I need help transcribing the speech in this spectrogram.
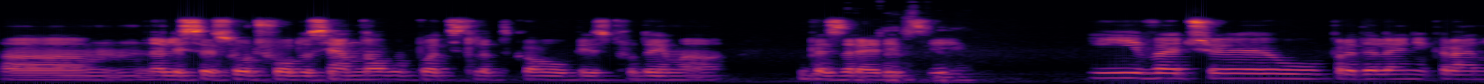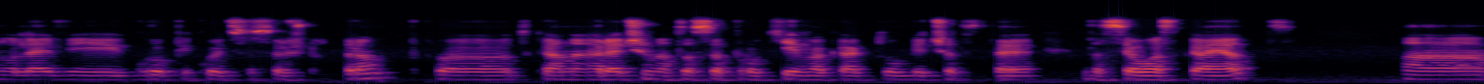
а, нали, се е случвало до сега много пъти след такова убийство да има безредици. И вече определени крайно леви групи, които са срещу Тръмп, а, така наречената съпротива, както обичат те да се ласкаят, а,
